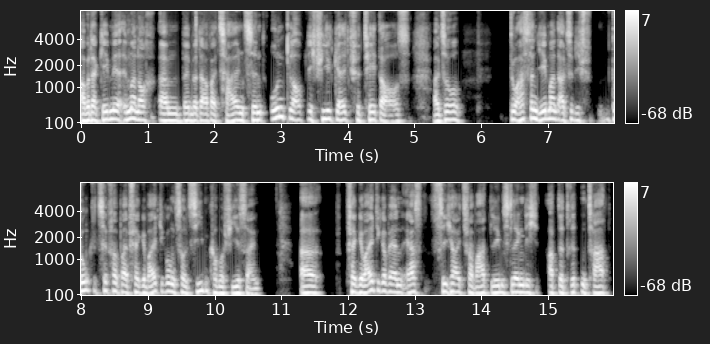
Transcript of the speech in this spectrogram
Aber da geben wir immer noch, ähm, wenn wir da bei Zahlen sind, unglaublich viel Geld für Täter aus. Also du hast dann jemand, also die Dunkelziffer bei Vergewaltigung soll 7,4 sein. Äh, Vergewaltiger werden erst sicherheitsverwahrt lebenslänglich ab der dritten Tat.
